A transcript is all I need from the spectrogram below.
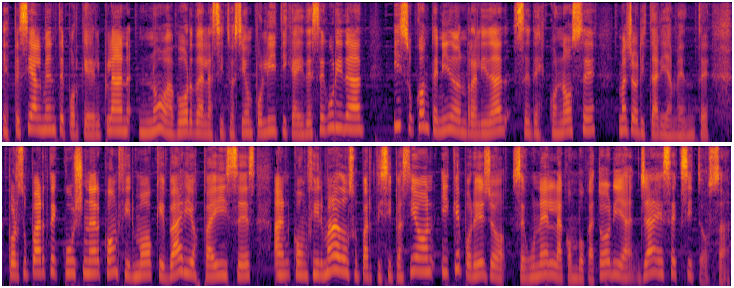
especialmente porque el plan no aborda la situación política y de seguridad y su contenido en realidad se desconoce mayoritariamente. Por su parte, Kushner confirmó que varios países han confirmado su participación y que por ello, según él, la convocatoria ya es exitosa.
